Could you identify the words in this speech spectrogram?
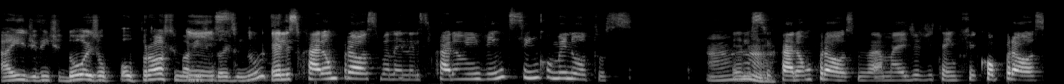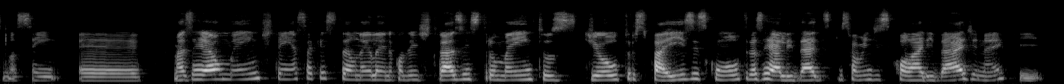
aí de 22 ou, ou próximo a 22 Isso. minutos? Eles ficaram próximos, Helena, eles ficaram em 25 minutos. Ah. Eles ficaram próximos, a média de tempo ficou próxima, assim. É... Mas realmente tem essa questão, né, Helena? Quando a gente traz instrumentos de outros países com outras realidades, principalmente de escolaridade, né? Que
